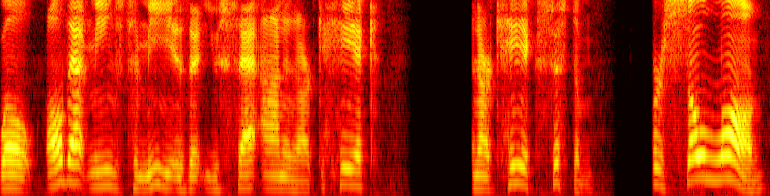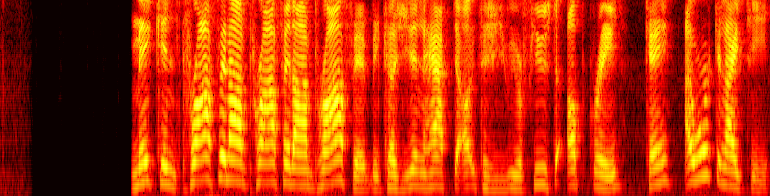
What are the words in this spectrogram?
Well, all that means to me is that you sat on an archaic an archaic system for so long making profit on profit on profit because you didn't have to uh, because you refused to upgrade, okay? I work in IT.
